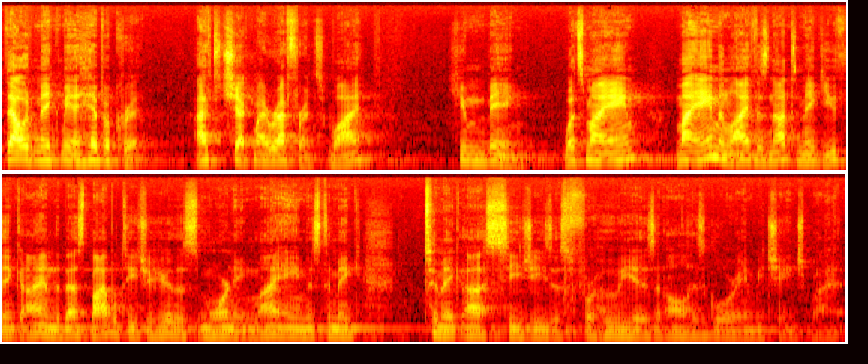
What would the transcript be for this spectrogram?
that would make me a hypocrite. I have to check my reference. Why? Human being. What's my aim? My aim in life is not to make you think I am the best Bible teacher here this morning. My aim is to make, to make us see Jesus for who he is and all his glory and be changed by it.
